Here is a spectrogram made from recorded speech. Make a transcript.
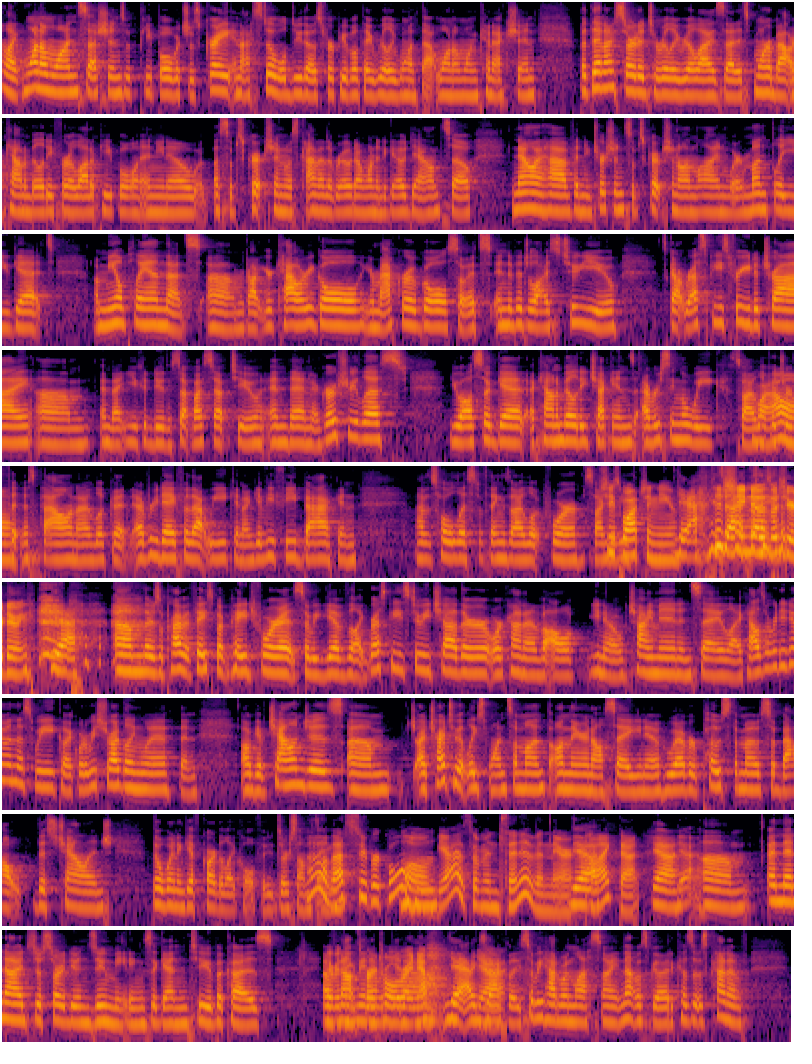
like one-on-one sessions with people, which is great, and I still will do those for people if they really want that one-on-one connection. But then I started to really realize that it's more about accountability for a lot of people, and you know, a subscription was kind of the road I wanted to go down. So now I have a nutrition subscription online where monthly you get a meal plan that's um, got your calorie goal, your macro goal, so it's individualized to you. It's got recipes for you to try, um, and that you could do the step by step too, and then a grocery list. You also get accountability check-ins every single week. So I look at your fitness pal and I look at every day for that week, and I give you feedback and I have this whole list of things I look for. So I she's you- watching you. Yeah, she knows what you're doing. yeah. Um, there's a private Facebook page for it. So we give like recipes to each other or kind of I'll, you know, chime in and say like, how's everybody doing this week? Like, what are we struggling with? And I'll give challenges. Um, I try to at least once a month on there and I'll say, you know, whoever posts the most about this challenge, they'll win a gift card to like Whole Foods or something. Oh, that's super cool. Yeah, some incentive in there. Mm-hmm. Yeah. I like that. Yeah. Yeah. Um, and then I just started doing Zoom meetings again too because Everything's virtual right out. now. Yeah, Yeah. exactly. So we had one last night, and that was good because it was kind of.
